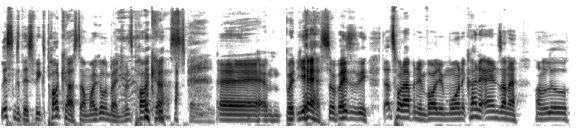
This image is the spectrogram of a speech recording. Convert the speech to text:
listen to this week's podcast on Michael and Benjamin's podcast. um, but yeah, so basically that's what happened in volume one. It kind of ends on a on a little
